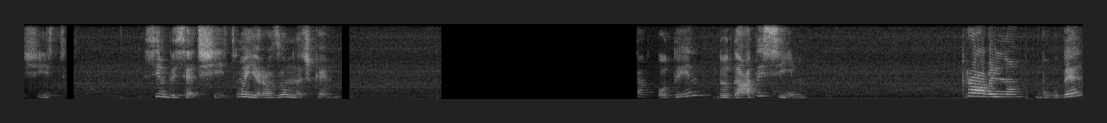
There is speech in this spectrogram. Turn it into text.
Шість. Сімдесят шість. Мої розумнички. Так, один додати сім. Правильно, буде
